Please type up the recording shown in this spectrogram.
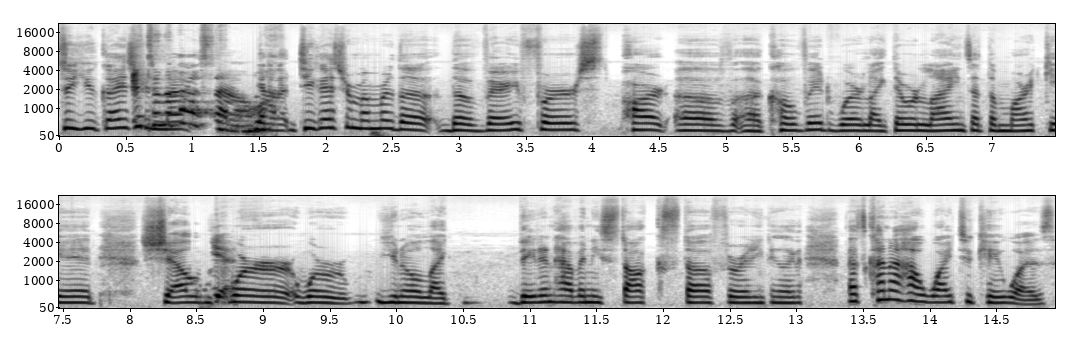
do you guys? It's remember, in the past now. Yeah. Do you guys remember the the very first part of uh, COVID where like there were lines at the market, shelves yes. were were you know like they didn't have any stock stuff or anything like that. That's kind of how Y2K was.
